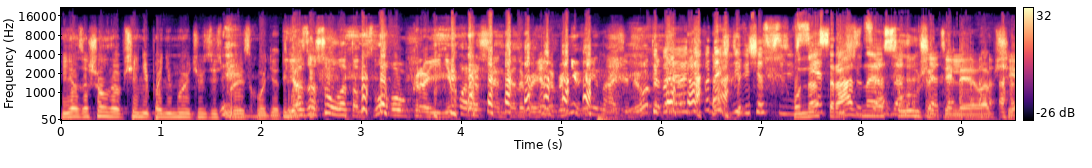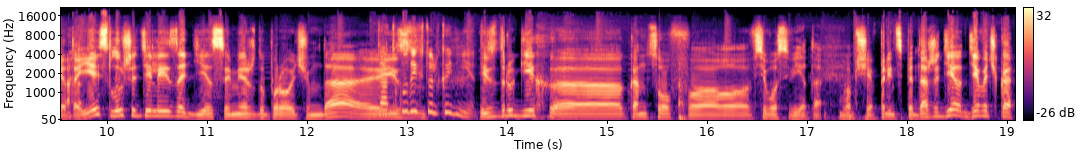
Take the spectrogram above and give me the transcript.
Я зашел и вообще не понимаю, что здесь происходит. Я зашел, а там слово Украине, Порошенко такой, я такой, ни хрена себе, да подожди, ты сейчас У нас разные слушатели вообще-то. Есть слушатели из Одессы, между прочим, да. Да из- откуда их только нет. Из других э, концов э, всего света вообще, в принципе. Даже де- девочка,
